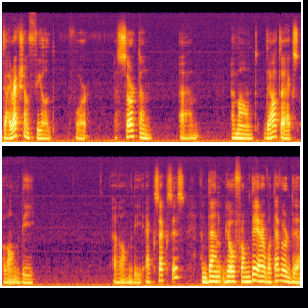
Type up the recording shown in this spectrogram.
direction field for a certain um, amount delta x along the along the x-axis and then go from there whatever the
